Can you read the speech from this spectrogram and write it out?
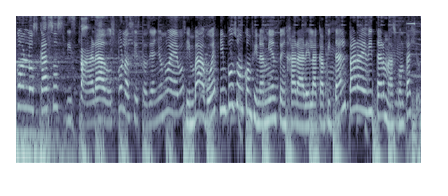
Con los casos disparados por las fiestas de Año Nuevo, Zimbabue impuso un confinamiento en Harare, la capital, para evitar más contagios.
